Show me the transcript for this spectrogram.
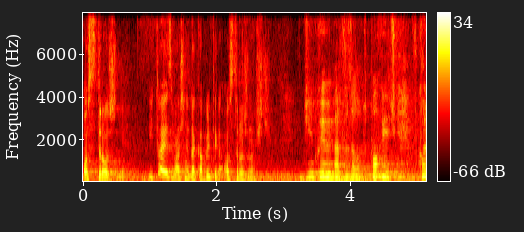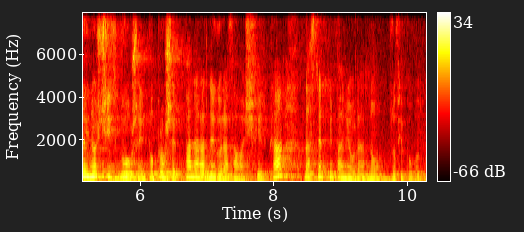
ostrożnie. I to jest właśnie taka polityka ostrożności. Dziękujemy bardzo za odpowiedź. W kolejności zgłoszeń poproszę pana radnego Rafała Świerka, następnie panią radną Zofię Pogodę.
